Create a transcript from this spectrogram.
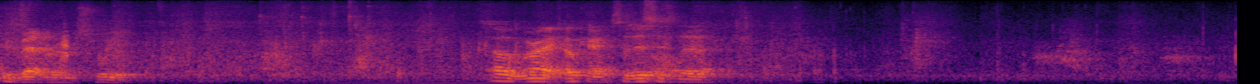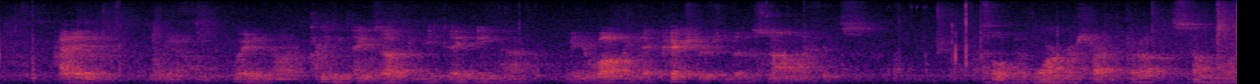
two-bedroom suite. Oh, right, okay, so this is the, I didn't, you know, we didn't want to clean things up and be taking, uh, I mean, you're welcome to take pictures, but it's not like it's, it's a little bit warmer, starting to put up the stone work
